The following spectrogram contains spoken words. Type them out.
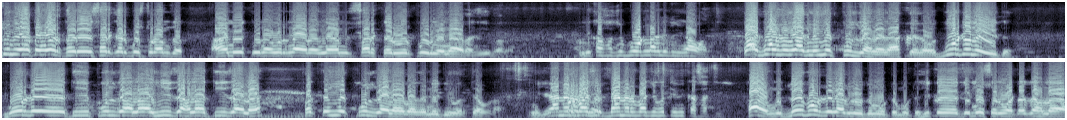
तुम्ही आता वार्ताहर आहे सरकार बसतो आमचं. आम्ही कोणावर नाराज नाही आम्ही सरकारवर पूर्ण नाराज आहे बघा. विकासाचे बोर्ड लागले की गावात. काय बोर्ड लागले? एक पूल झाला अख्ख्या गावात. बोर्ड नाही येत बोर्ड ती पूल झाला ही झाला ती झाला. फक्त एक पूल झाला बघा नदीवर तेवढा. म्हणजे बॅनरबाजी बॅनरबाजी होती विकासाची. हा मग लय बोर्ड लागलं होतं मोठं मोठं. इथं ते मोसनवाटा झाला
